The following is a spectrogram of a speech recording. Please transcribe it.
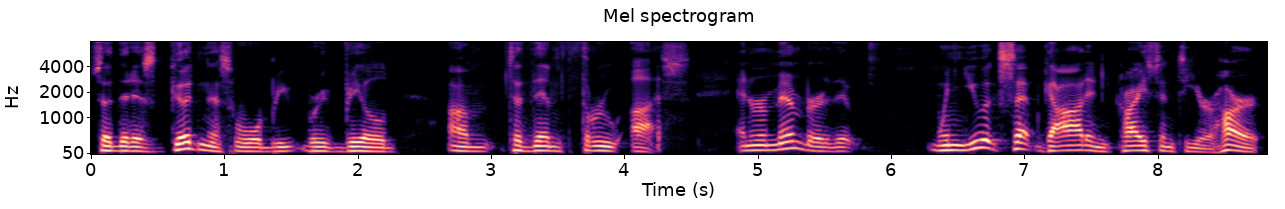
so that his goodness will be revealed um, to them through us. And remember that when you accept God and Christ into your heart,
